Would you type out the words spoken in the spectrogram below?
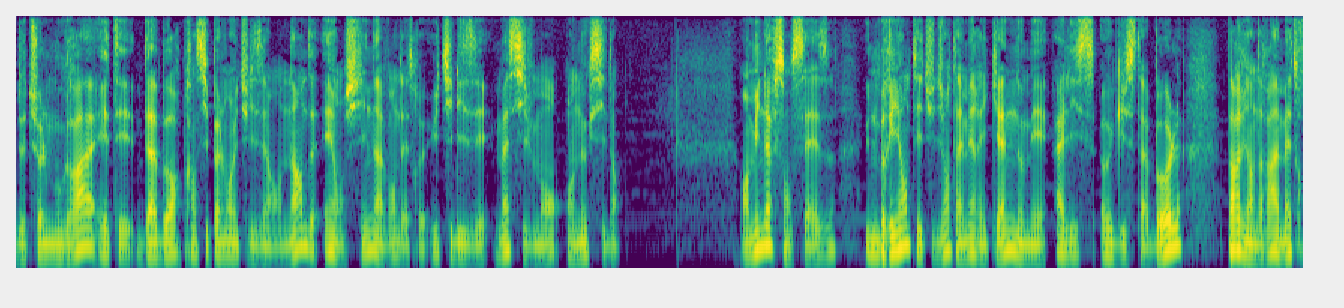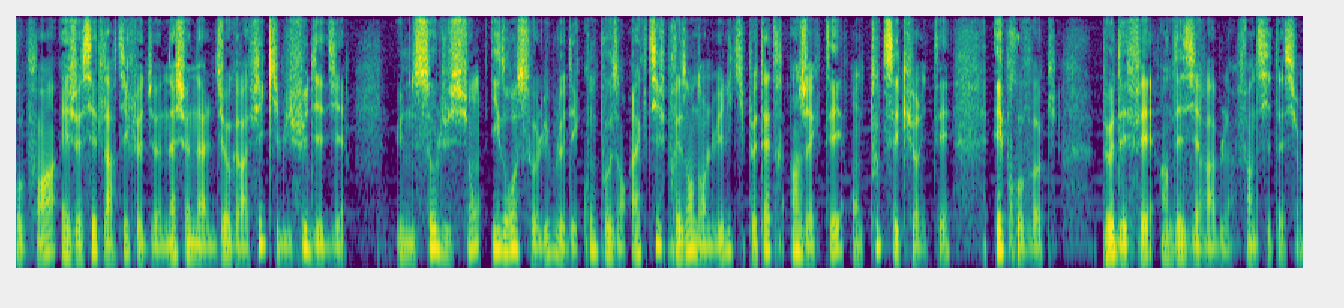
de Cholmugra était d'abord principalement utilisée en Inde et en Chine avant d'être utilisée massivement en Occident. En 1916, une brillante étudiante américaine nommée Alice Augusta Ball parviendra à mettre au point, et je cite l'article de National Geographic qui lui fut dédié, une solution hydrosoluble des composants actifs présents dans l'huile qui peut être injectée en toute sécurité et provoque peu d'effets indésirables. Fin citation.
